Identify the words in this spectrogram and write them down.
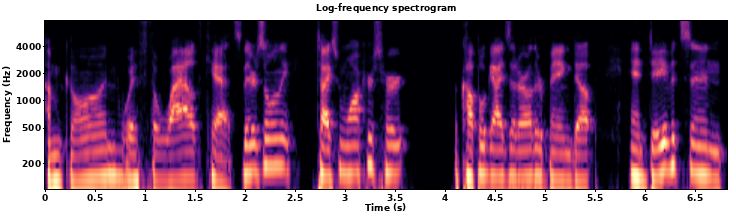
I'm going with the Wildcats. There's only Tyson Walker's hurt, a couple guys that are other banged up, and Davidson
